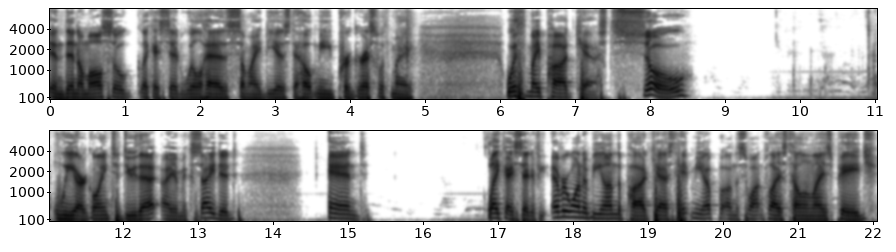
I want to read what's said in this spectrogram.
And then I'm also, like I said, Will has some ideas to help me progress with my with my podcast. So we are going to do that. I am excited. And like I said, if you ever want to be on the podcast, hit me up on the Swatting Flies Telling Lies page.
